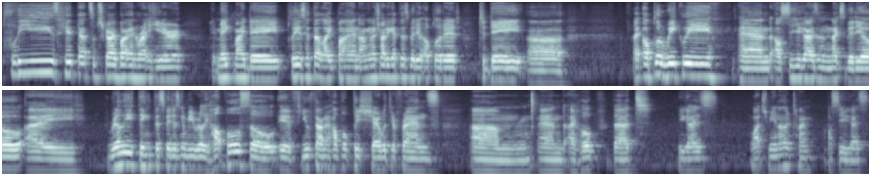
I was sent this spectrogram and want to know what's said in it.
please hit that subscribe button right here. make my day. Please hit that like button. I'm gonna try to get this video uploaded today. Uh, I upload weekly and I'll see you guys in the next video. I really think this video is going to be really helpful so if you found it helpful please share with your friends um, and I hope that you guys watch me another time. I'll see you guys.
